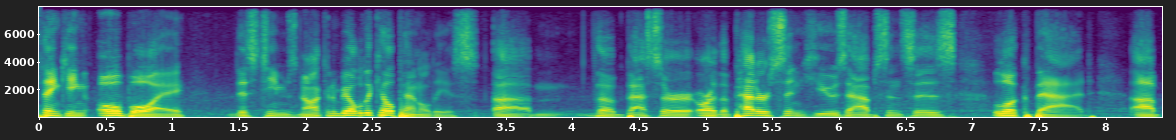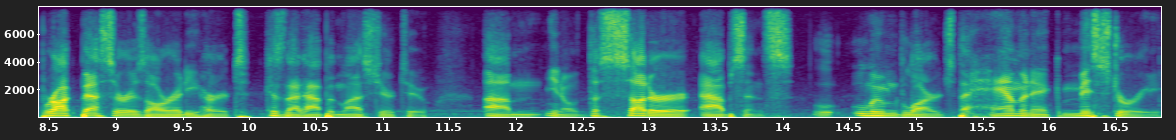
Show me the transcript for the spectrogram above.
thinking, oh boy, this team's not going to be able to kill penalties. Um, the Boeser or the Pettersson Hughes absences look bad. Uh, Brock Boeser is already hurt because that happened last year too. Um, you know, the Sutter absence l- loomed large. The Hamonic mystery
